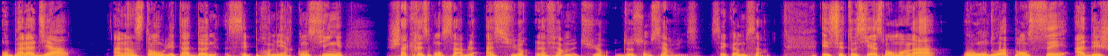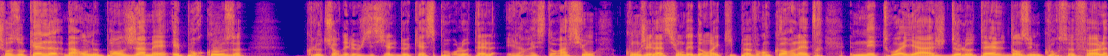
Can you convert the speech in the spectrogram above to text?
Au Palladia, à l'instant où l'État donne ses premières consignes, chaque responsable assure la fermeture de son service. C'est comme ça. Et c'est aussi à ce moment-là où on doit penser à des choses auxquelles bah, on ne pense jamais et pour cause. Clôture des logiciels de caisse pour l'hôtel et la restauration, congélation des denrées qui peuvent encore l'être, nettoyage de l'hôtel dans une course folle,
